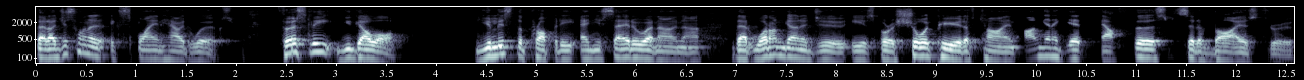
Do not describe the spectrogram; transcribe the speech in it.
But I just want to explain how it works. Firstly, you go off you list the property and you say to an owner that what I'm going to do is for a short period of time, I'm going to get our first set of buyers through.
